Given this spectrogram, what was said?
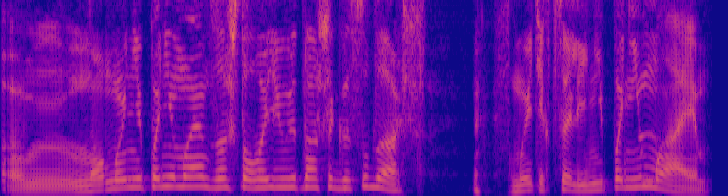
Эм, Но мы не понимаем, за что воюет наше государство. Мы этих целей не понимаем.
